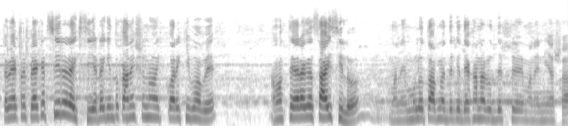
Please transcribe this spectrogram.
তো আমি একটা প্যাকেট ছিঁড়ে রাখছি, এটা কিন্তু কানেকশন হয় করে কীভাবে? আমার তো এর আগে চাইছিল মানে মূলত আপনাদেরকে দেখানোর উদ্দেশ্যে মানে নিয়ে আসা।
